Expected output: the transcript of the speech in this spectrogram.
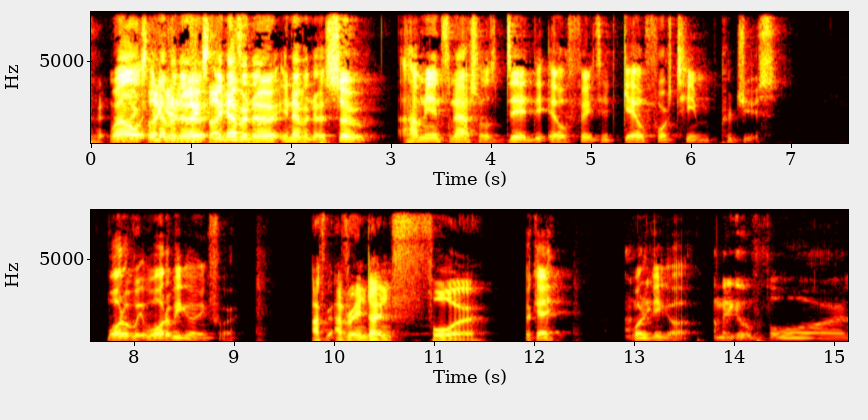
Well, looks you like never it- know. like you never it's- know. You never know. So, how many internationals did the ill-fated Gale Force team produce? What are we? What are we going for? I've I've written down four. Okay. What have you got? I'm gonna go for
